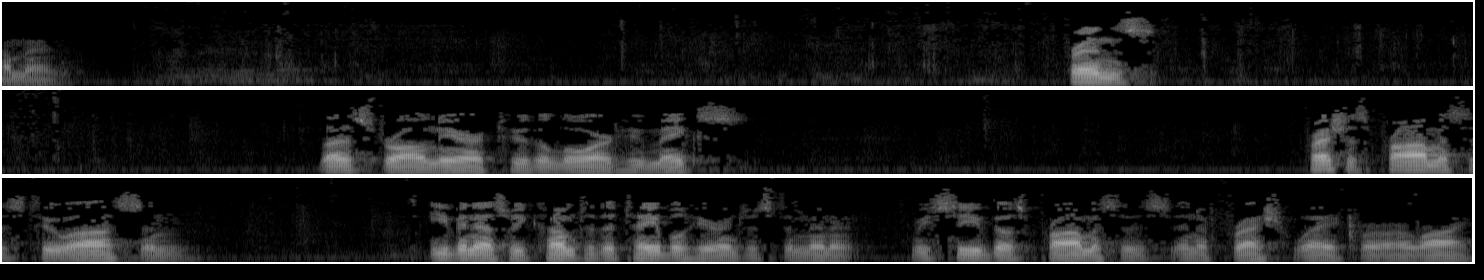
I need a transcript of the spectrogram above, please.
Amen. Friends, let us draw near to the Lord who makes precious promises to us. And even as we come to the table here in just a minute, receive those promises in a fresh way for our life.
